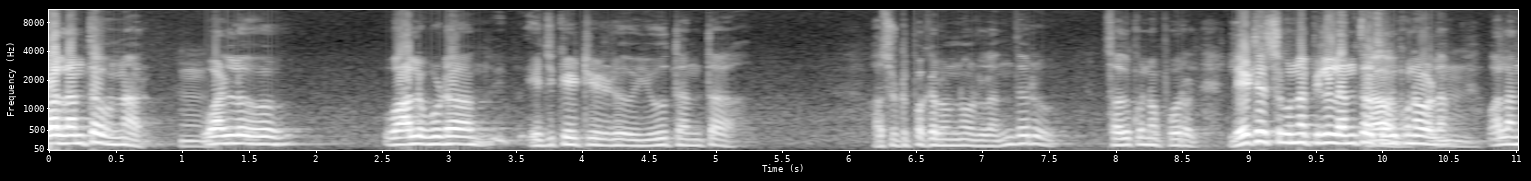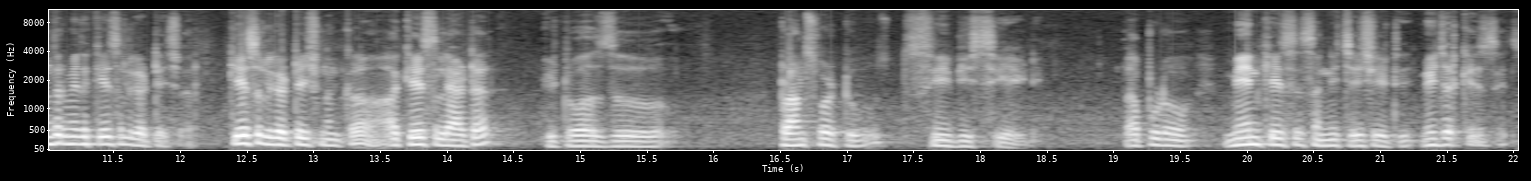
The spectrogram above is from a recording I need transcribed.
వాళ్ళంతా ఉన్నారు. వాళ్ళు వాళ్ళు కూడా ఎడ్యుకేటెడ్ యూత్ అంతా ఆ చుట్టుపక్కల ఉన్న వాళ్ళందరూ చదువుకున్న పోరాలు. లేటెస్ట్గా ఉన్న పిల్లలంతా చదువుకున్న వాళ్ళ. వాళ్ళందరి మీద కేసులు కట్టేశారు. కేసులు కట్టేసినాక ఆ కేసు later it was transfer to CBCID అప్పుడు మెయిన్ కేసెస్ అన్నీ చేసేటి మేజర్ కేసెస్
